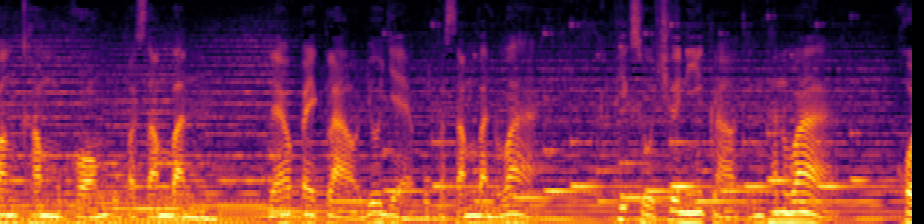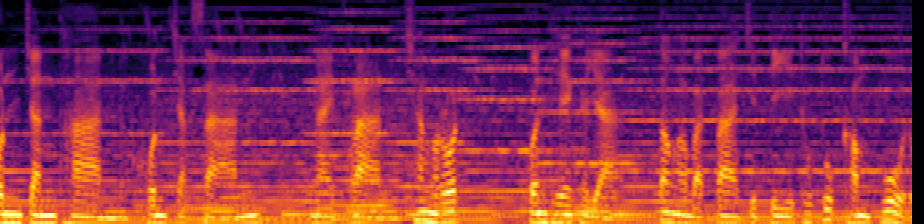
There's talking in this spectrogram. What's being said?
ฟังคำของอุปสัมบันแล้วไปกล่าวยุ่ยแย่อุปสัมบันว่า ภิกษุชื่อนี้กล่าวถึงท่านว่า คนจันทาน คนจักสารนายพราน ช่างรถ คนเทขยะต้องอบัตปาจิตตีทุกๆคำพูด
